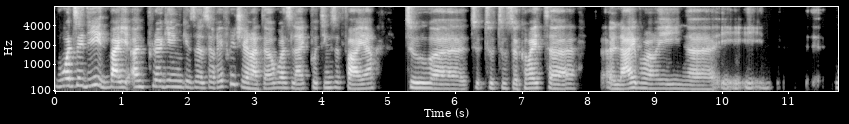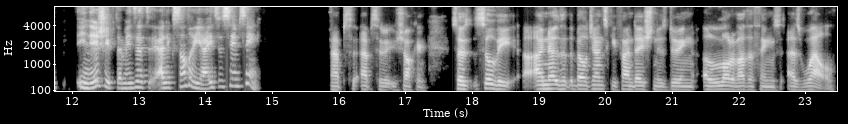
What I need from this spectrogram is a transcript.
what they did by unplugging the, the refrigerator was like putting the fire to uh, to, to, to the great uh, uh, library in, uh, in, in Egypt. I mean, that Alexandria is the same thing. absolutely shocking. So, Sylvie, I know that the Beljanski Foundation is doing a lot of other things as well.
